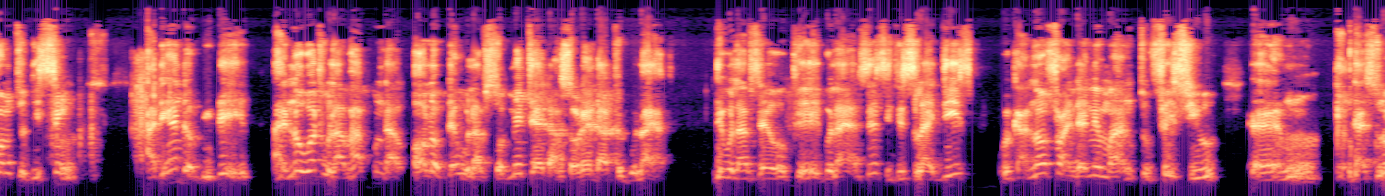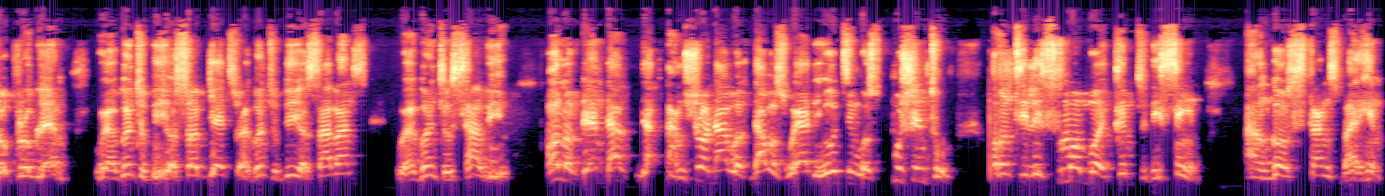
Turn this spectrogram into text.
come to the scene. At the end of the day, I know what will have happened. All of them will have submitted and surrendered to Goliath. They will have said, okay, Goliath, since it is like this, we cannot find any man to face you. Um, there's no problem. We are going to be your subjects. We are going to be your servants. We are going to serve you. All of them. That, that I'm sure that was that was where the whole thing was pushing to, until a small boy came to the scene, and God stands by him.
